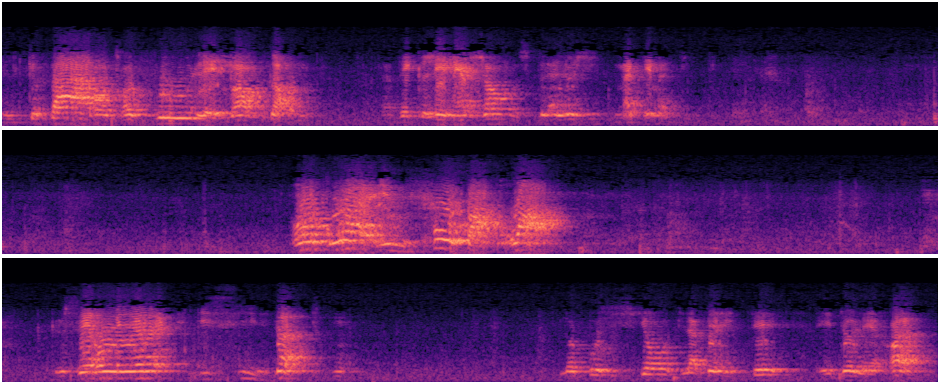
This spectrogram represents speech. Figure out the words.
Quelque part entre vous et Morgan, avec l'émergence de la logique mathématique. en quoi il ne faut pas croire que 0 et 1 ici note l'opposition de la vérité et de l'erreur?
